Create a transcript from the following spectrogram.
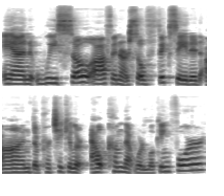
And we so often are so fixated on the particular outcome that we're looking for.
